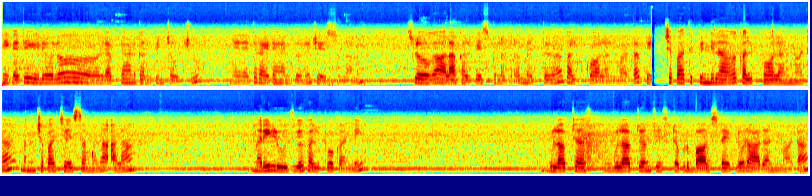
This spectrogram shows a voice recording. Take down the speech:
మీకైతే వీడియోలో లెఫ్ట్ హ్యాండ్ కనిపించవచ్చు. నేనైతే రైట్ హ్యాండ్తోనే చేస్తున్నాను. స్లోగా అలా కలిపేసుకున్న తర్వాత మెత్తగా కలుపుకోవాలన్నమాట. చపాతి పిండిలాగా కలుపుకోవాలన్నమాట. మనం చపాతి చేస్తాం కదా అలా మరీ లూజ్గా కలుపుకోకండి. గులాబ్ చా గులాబ్ జామ్ చేసేటప్పుడు బాల్స్ టైప్లో రాదన్నమాట.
